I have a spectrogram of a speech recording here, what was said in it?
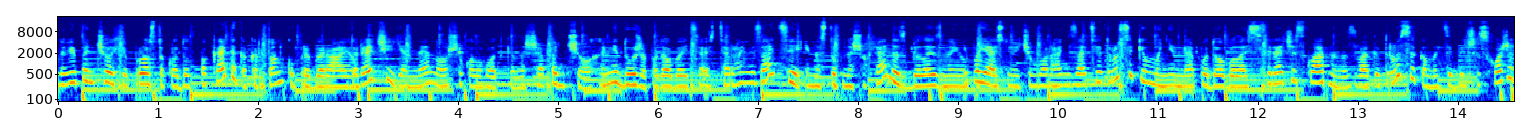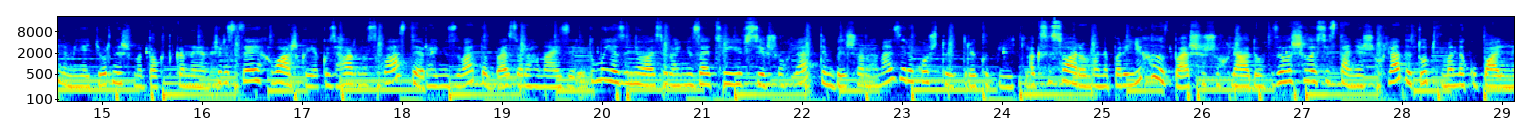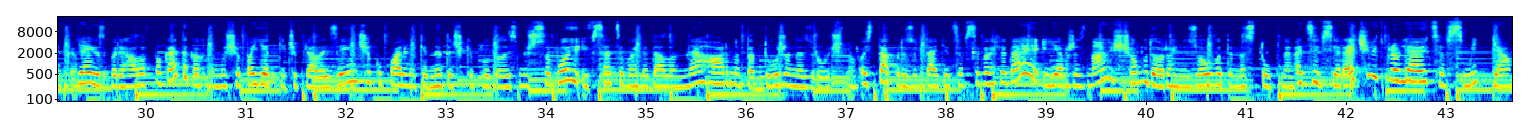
Нові панчохи просто кладу в пакетик, а картонку прибираю. До речі, я не ношу колготки, лише панчохи. Мені дуже подобається ось ця організація і наступна шухляда з білизною. І пояснюю, чому організація трусиків мені не подобалась. Ці речі складно назвати трусиками, це більше схоже на мініатюрний шматок тканини. Через це їх важко якось гарно скласти і організувати без органайзерів. Тому я зайнялася організацією всіх шухляд, тим більше органайзери коштують 3 копійки. Аксесуари в мене переїхали в першу шухляду. Залишилась остання шухляда. Тут в мене купальники. Я їх зберігала в пакетиках, тому що паєтки чіплялись за інші купальники, ниточки плутались між собою, і все це виглядало негарно та дуже незручно. Ось так в результаті це все виглядає, і я вже знаю, що буду організовувати наступне. А ці всі речі відправляються в сміття.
